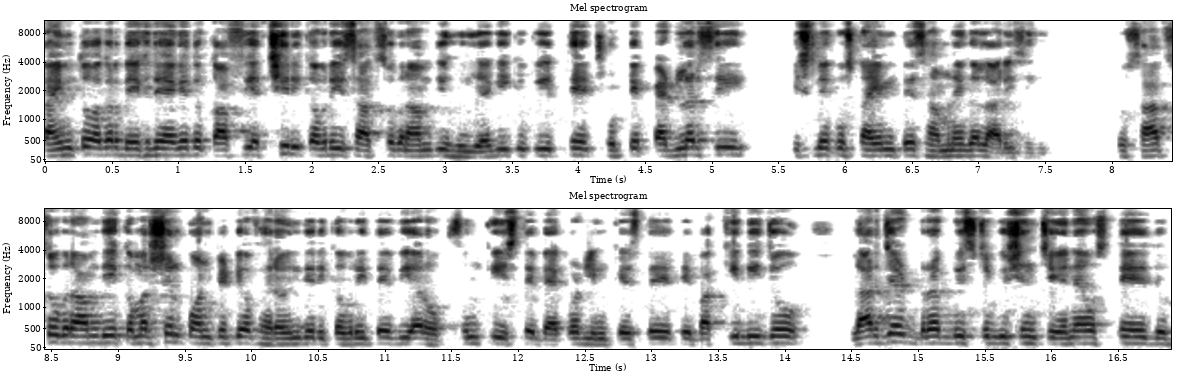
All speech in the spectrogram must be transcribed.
ਟਾਈਮ ਤੋਂ ਅਗਰ ਦੇਖਦੇ ਹੈਗੇ, ਤਾਂ ਕਾਫੀ ਅੱਛੀ ਰਿਕਵਰੀ 700 ਗ੍ਰਾਮ ਦੀ ਹੋਈ ਹੈਗੀ, ਕਿਉਂਕਿ ਇੱਥੇ ਛੋਟੇ ਪੈਡਲਰ ਸੀ ਪਿਛਲੇ ਕੁਝ ਟਾਈਮ ਤੇ ਸਾਹਮਣੇ ਗੱਲ ਆ ਰਹੀ ਸੀ तो 700 ਗ੍ਰਾਮ ਦੀ ਕਮਰਸ਼ੀਅਲ ਕੁਆਂਟੀਟੀ ਆਫ ਹੈਰੋਇਨ ਦੀ ਰਿਕਵਰੀ ਤੇ ਵੀ ਆਰ ਹੋਪਫੁਲ ਕਿ ਇਸ ਤੇ ਬੈਕਵਰਡ ਲਿੰਕੇਜ ਤੇ ਤੇ ਬਾਕੀ ਵੀ ਜੋ ਲਾਰਜਰ ਡਰਗ ਡਿਸਟ੍ਰੀਬਿਊਸ਼ਨ ਚੇਨ ਹੈ, ਉਸ ਤੇ ਜੋ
